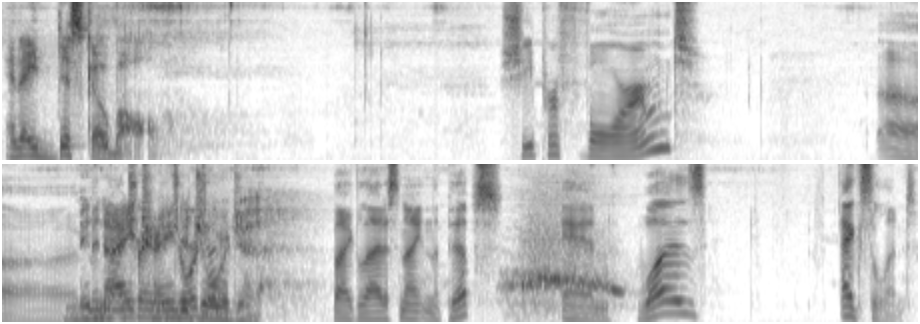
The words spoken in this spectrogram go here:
and a disco ball. She performed uh, Midnight, Train, to Georgia. by Gladys Knight and the Pips and was excellent.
